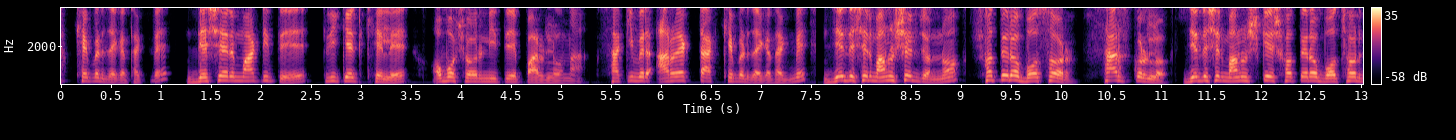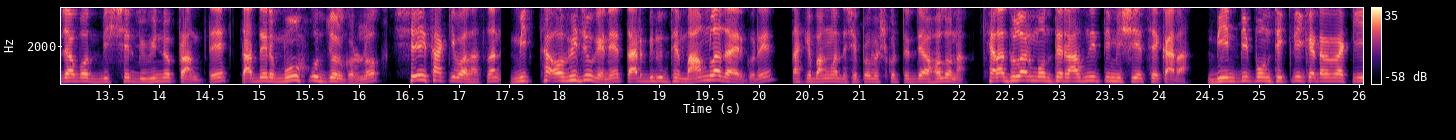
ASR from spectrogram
আক্ষেপের জায়গা থাকবে, দেশের মাটিতে ক্রিকেট খেলে অবসর নিতে পারল না। সাকিবের আরও একটা আক্ষেপের জায়গা থাকবে। যে দেশের মানুষের জন্য সতেরো বছর সার্ভ করল, যে দেশের মানুষকে সতেরো বছর যাবৎ বিশ্বের বিভিন্ন প্রান্তে তাদের মুখ উজ্জ্বল করল, সেই সাকিব আল হাসান মিথ্যা অভিযোগ এনে তার বিরুদ্ধে মামলা দায়ের করে তাকে বাংলাদেশে প্রবেশ করতে দেওয়া হলো না। খেলাধুলার মধ্যে রাজনীতি মিশিয়েছে কারা? বিএনপি পন্থী ক্রিকেটাররা কি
